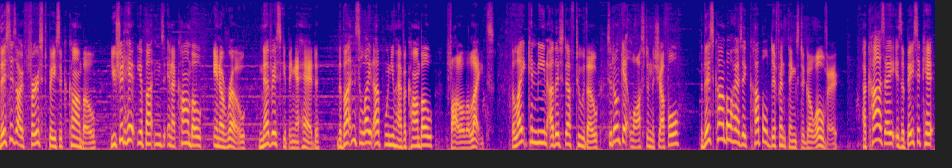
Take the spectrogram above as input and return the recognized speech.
This is our first basic combo. You should hit your buttons in a combo in a row, never skipping ahead. The buttons light up when you have a combo, follow the lights. The light can mean other stuff too though, so don't get lost in the shuffle. This combo has a couple different things to go over. Hakaze is a basic hit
